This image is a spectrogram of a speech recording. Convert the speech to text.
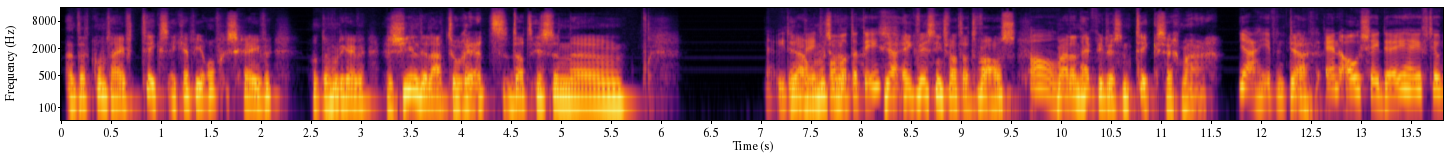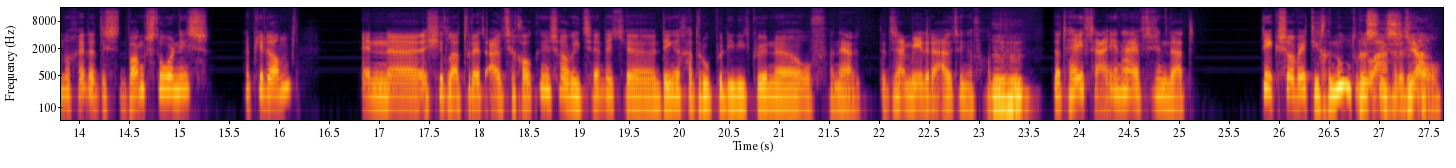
en Dat komt, hij heeft tics. Ik heb hier opgeschreven. Want dan moet ik even. Gilles de la Tourette. Dat is een. eh, Ja, iedereen weet wel we- wat het is. Ja, ik wist niet wat dat was. Oh. Maar dan heb je dus een tik, zeg maar. Ja, je hebt een tik. En OCD heeft hij ook nog. Hè? Dat is dwangstoornis. Heb je dan. En eh Gilles La Tourette uit zich ook in zoiets. Hè? Dat je dingen gaat roepen die niet kunnen. Of, nou ja, er zijn meerdere uitingen van. Mhm. Dat heeft hij. En hij heeft dus inderdaad tik. Zo werd hij genoemd op de lagere ja. school.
